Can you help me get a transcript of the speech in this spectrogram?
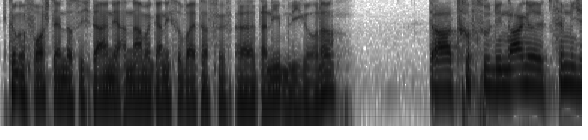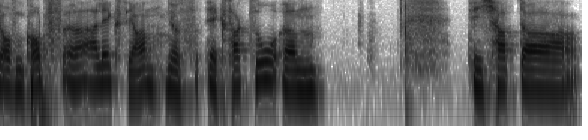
ich könnte mir vorstellen, dass ich da in der Annahme gar nicht so weit dafür, äh, daneben liege, oder? Da triffst du den Nagel ziemlich auf den Kopf, äh, Alex. Ja, das ist exakt so. Ähm, ich habe da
